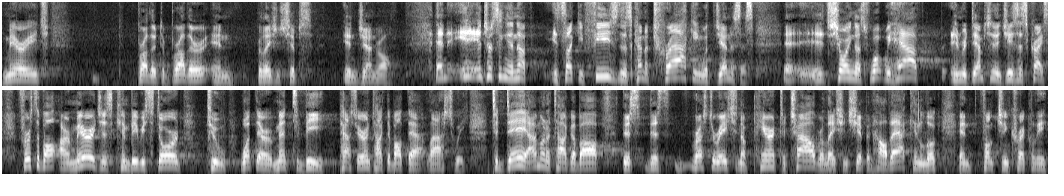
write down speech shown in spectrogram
marriage, brother to brother, in relationships in general. And interesting enough, it's like Ephesians is kind of tracking with Genesis. It's showing us what we have in redemption in Jesus Christ. First of all, our marriages can be restored to what they're meant to be. Pastor Aaron talked about that last week. Today, I'm going to talk about this, this restoration of parent to child relationship and how that can look and function correctly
